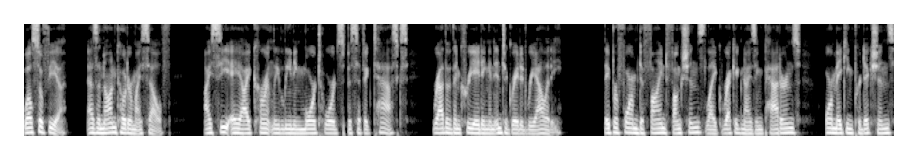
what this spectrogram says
Well, Sophia, as a non coder myself, I see AI currently leaning more towards specific tasks rather than creating an integrated reality. They perform defined functions like recognizing patterns or making predictions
